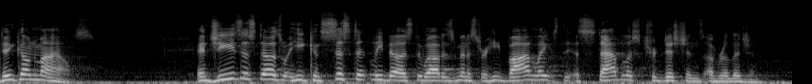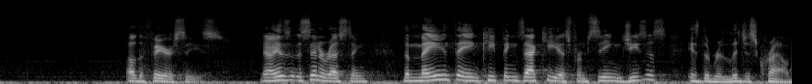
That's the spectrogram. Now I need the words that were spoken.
Didn't come to my house. And Jesus does what he consistently does throughout his ministry. He violates the established traditions of religion, of the Pharisees. Now, isn't this interesting? The main thing keeping Zacchaeus from seeing Jesus is the religious crowd.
